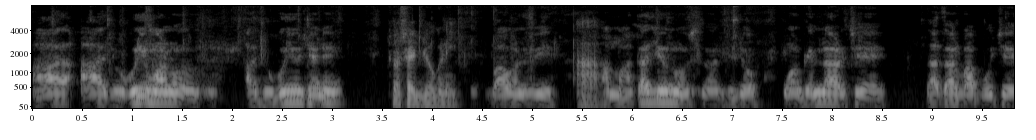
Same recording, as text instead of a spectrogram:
આ આ જોગણી માનો આ જોગણીઓ છે ને ચોસઠ જોગણી. બાવન વીર હા. આ માતાજીઓનું સ્થાન છે. જો હું ગિરનાર છે દાતાર બાપુ છે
